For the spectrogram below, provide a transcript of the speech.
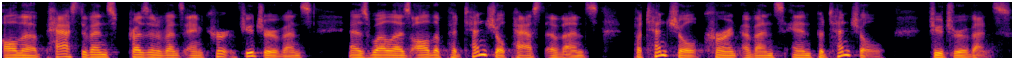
all the past events, present events, and current future events, as well as all the potential past events, potential current events, and potential future events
